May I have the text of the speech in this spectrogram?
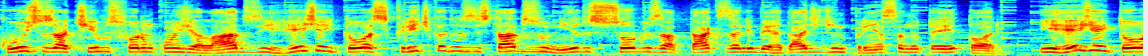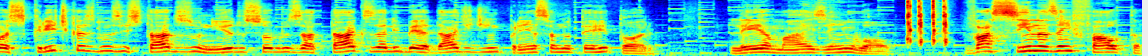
cujos ativos foram congelados e rejeitou as críticas dos Estados Unidos sobre os ataques à liberdade de imprensa no território. E rejeitou as críticas dos Estados Unidos sobre os ataques à liberdade de imprensa no território. Leia mais em UOL. Vacinas em falta.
